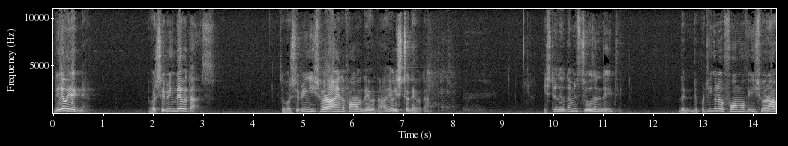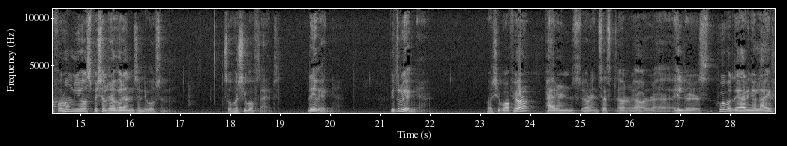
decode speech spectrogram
Deva Yajna, worshipping devatas. So worshipping Ishvara in the form of devata, your Ishta Devata. Ishta Devata means chosen deity. The, the particular form of Ishvara for whom you have special reverence and devotion. So worship of that. Deva Yajna. Pitru Yajna. Worship of your parents, your ancestors, your uh, elders, whoever they are in your life,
